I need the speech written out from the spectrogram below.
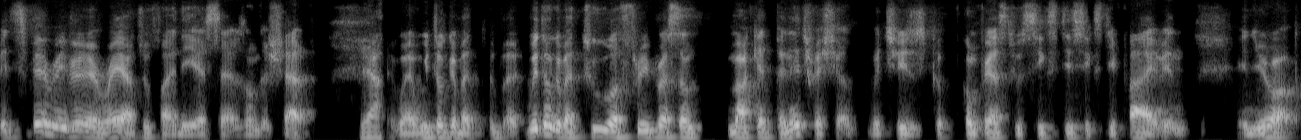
it's very very rare to find ESLs on the shelf. Yeah. Where we talk about we talk about two or three percent market penetration, which is compares to 60, 65 in in Europe.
